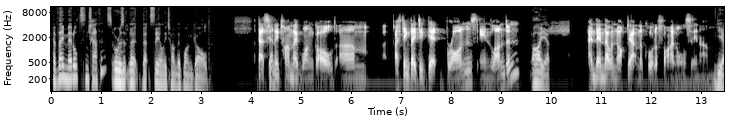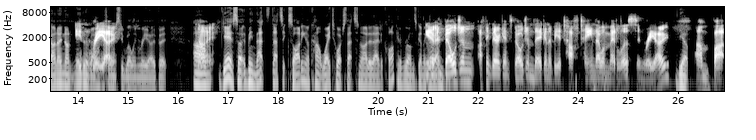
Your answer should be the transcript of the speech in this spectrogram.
Have they medaled since Athens, or is it that that's the only time they've won gold? That's the only time they've won gold. Um, I think they did get bronze in London, Oh, yeah, and then they were knocked out in the quarterfinals in um. Yeah, I know not, neither of our Rio. teams did well in Rio, but um, No. yeah. So I mean, that's that's exciting. I can't wait to watch that tonight at eight o'clock. Everyone's going to Yeah, go. and Belgium, I think they're against Belgium. They're going to be a tough team. They were medalists in Rio. Yep. Um, but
